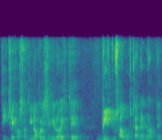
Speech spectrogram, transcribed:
Tiche, Constantinópolis en el oeste, Virtus Augusta en el norte,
